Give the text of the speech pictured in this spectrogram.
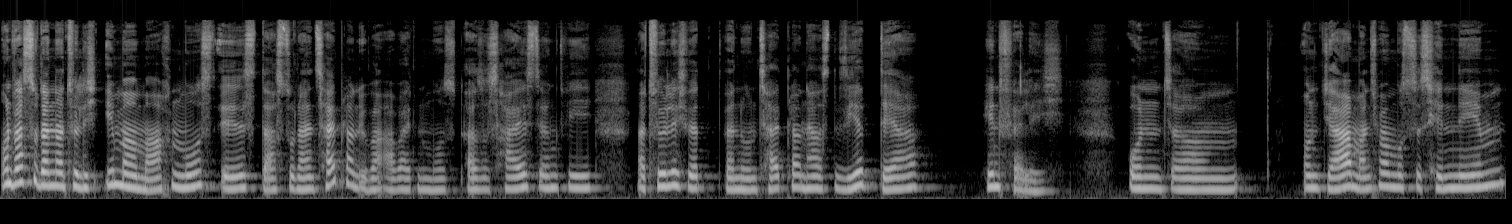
Und was du dann natürlich immer machen musst, ist, dass du deinen Zeitplan überarbeiten musst. Also es das heißt irgendwie, natürlich wird, wenn du einen Zeitplan hast, wird der hinfällig. Und, ähm, und ja, manchmal musst du es hinnehmen,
